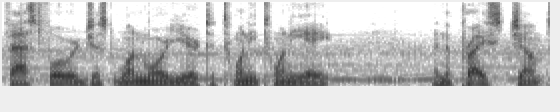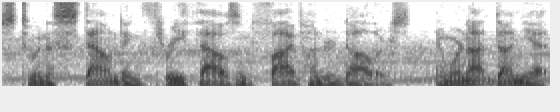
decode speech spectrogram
Fast forward just one more year to 2028, and the price jumps to an astounding $3,500. And we're not done yet.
